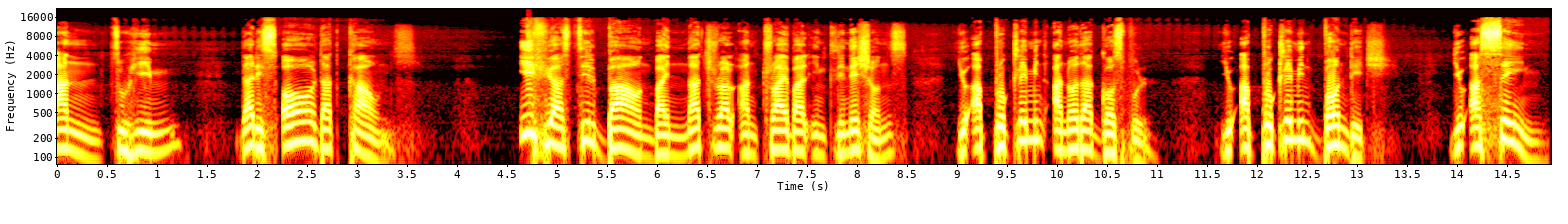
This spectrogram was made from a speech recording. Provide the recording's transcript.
and to him, that is all that counts. If you are still bound by natural and tribal inclinations, you are proclaiming another gospel. You are proclaiming bondage. You are saying,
